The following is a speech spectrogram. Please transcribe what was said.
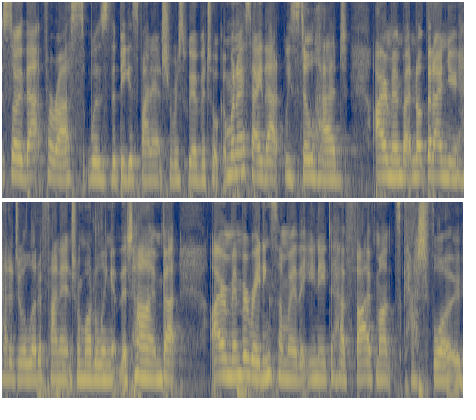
so that for us was the biggest financial risk we ever took. And when I say that, we still had, I remember, not that I knew how to do a lot of financial modeling at the time, but I remember reading somewhere that you need to have five months cash flow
